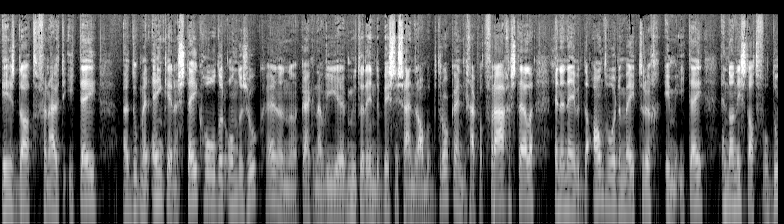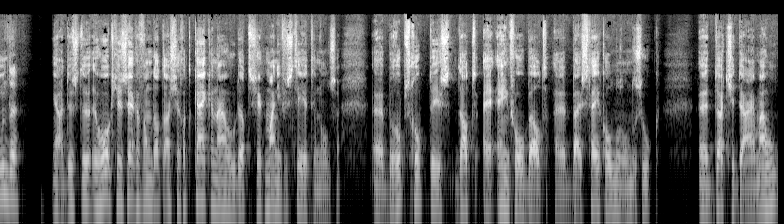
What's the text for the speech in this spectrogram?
is dat vanuit de IT uh, doet men één keer een stakeholderonderzoek. Hè, dan kijk ik naar wie uh, moet er in de business zijn er allemaal betrokken. En die ga ik wat vragen stellen. En dan neem ik de antwoorden mee terug in mijn IT. En dan is dat voldoende. Ja, dus de, hoor ik je zeggen van dat als je gaat kijken naar hoe dat zich manifesteert in onze beroepsgroep, is dat één voorbeeld bij stakeholderonderzoek. Uh, dat je daar, maar hoe,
